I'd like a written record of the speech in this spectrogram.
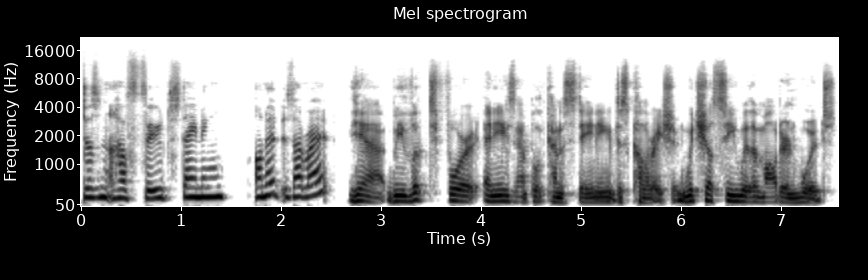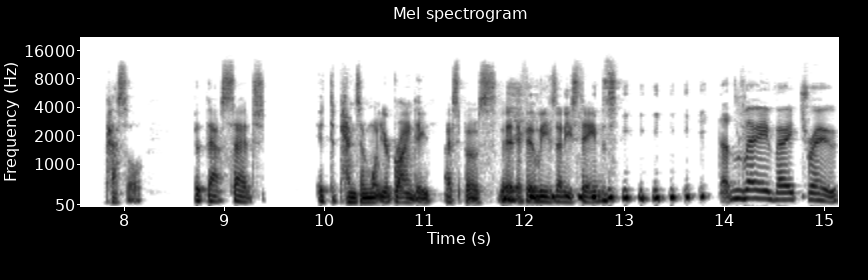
doesn't have food staining on it. Is that right? Yeah. We looked for any example of kind of staining and discoloration, which you'll see with a modern wood pestle. But that said, it depends on what you're grinding, I suppose, if it leaves any stains. That's very, very true.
